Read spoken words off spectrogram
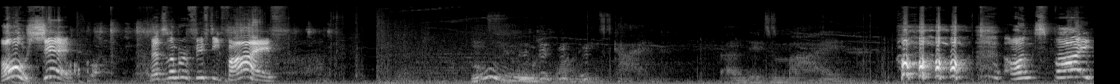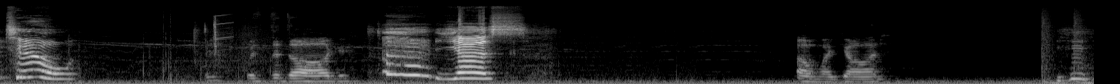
Oh, shit! That's number 55! Ooh. Its kind, and it's mine. On Spy 2! With the dog. yes! Oh my god. Not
